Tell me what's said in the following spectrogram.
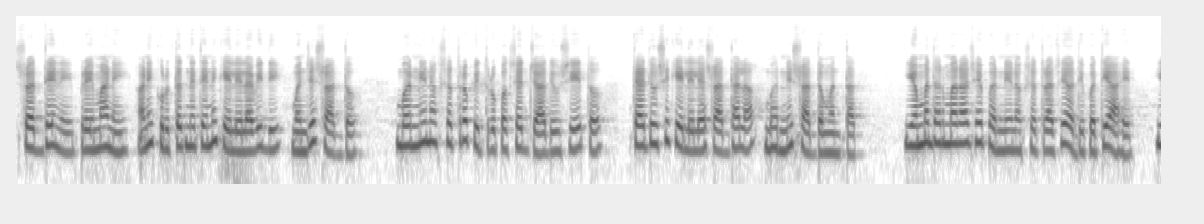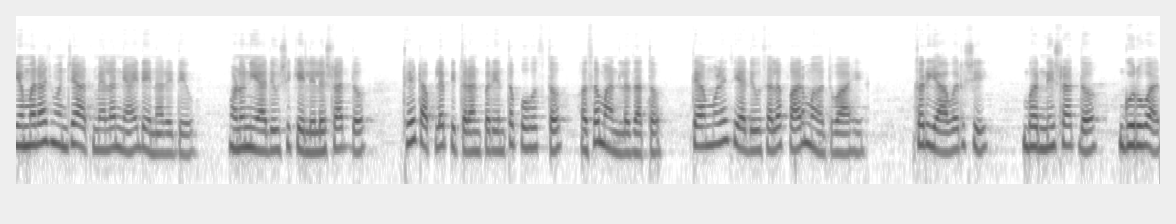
श्रद्धेने प्रेमाने आणि कृतज्ञतेने केलेला विधी म्हणजे श्राद्ध. भरणी नक्षत्र पितृपक्षात ज्या दिवशी येतं त्या दिवशी केलेल्या श्राद्धाला भरणी श्राद्ध म्हणतात. यमधर्मराज हे भरणी नक्षत्राचे अधिपती आहेत. यमराज म्हणजे आत्म्याला न्याय देणारे देव. म्हणून या दिवशी केलेलं श्राद्ध थेट आपल्या पितरांपर्यंत पोहोचतं असं मानलं जातं. त्यामुळेच या दिवसाला फार महत्त्व आहे. तर यावर्षी भरणी श्राद्ध गुरुवार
